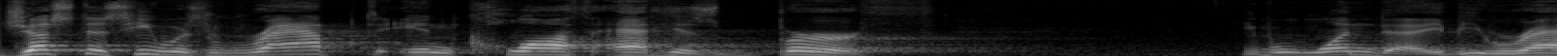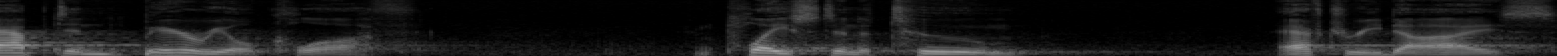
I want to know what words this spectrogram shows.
Just as he was wrapped in cloth at his birth, he will one day be wrapped in burial cloth and placed in a tomb after he dies.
